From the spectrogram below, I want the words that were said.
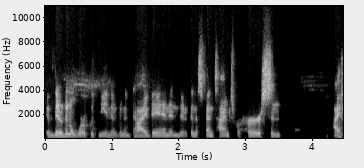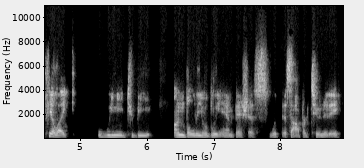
if they're going to work with me and they're going to dive in and they're going to spend time to rehearse, and I feel like we need to be unbelievably ambitious with this opportunity.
